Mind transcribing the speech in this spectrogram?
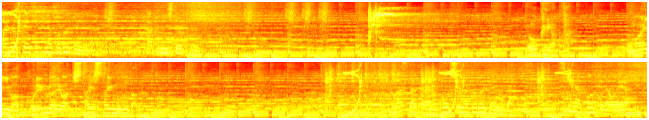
前の戦績が届いたようだ確認しておくといいよくやったお前にはこれぐらいは期待したいものだなマスターからの報酬が届いたようだ好きなコンテナを選んでく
